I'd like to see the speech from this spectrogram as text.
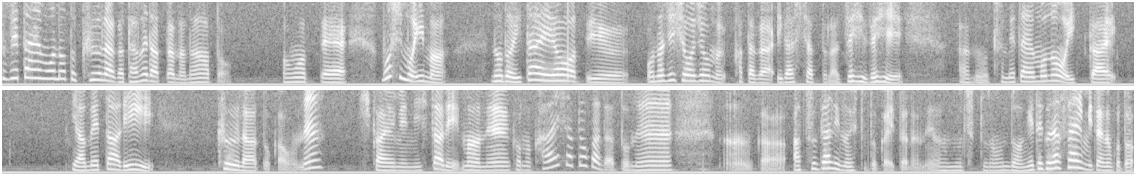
冷たいものとクーラーがダメだったんだなと思ってもしも今喉痛いよっていう同じ症状の方がいらっしゃったらぜひぜひあの冷たいものを1回やめたりクーラーとかをね控えめにしたり。まあねこの会社とかだとねなんか暑がりの人とかいたらねあのちょっと温度上げてくださいみたいなこと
